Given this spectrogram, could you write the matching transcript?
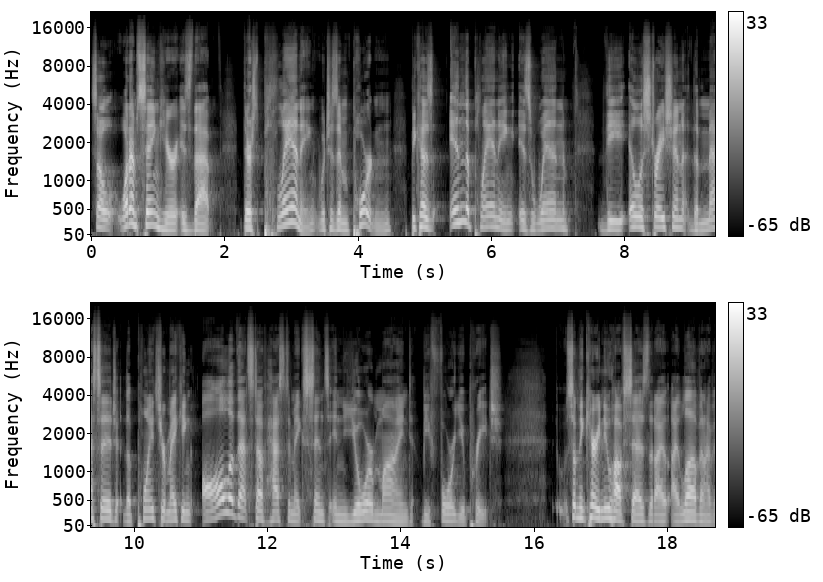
So, what I'm saying here is that there's planning, which is important because in the planning is when the illustration, the message, the points you're making, all of that stuff has to make sense in your mind before you preach. Something Carey Nieuwhof says that I, I love, and I've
